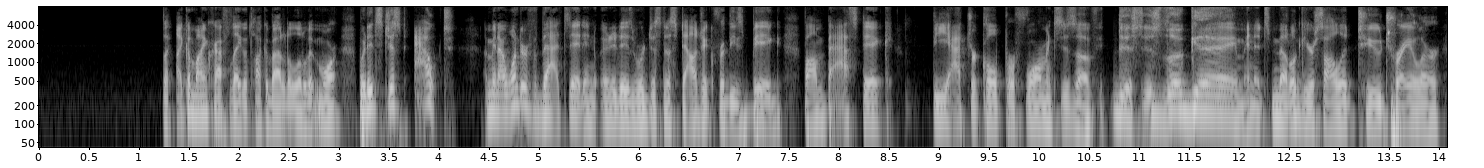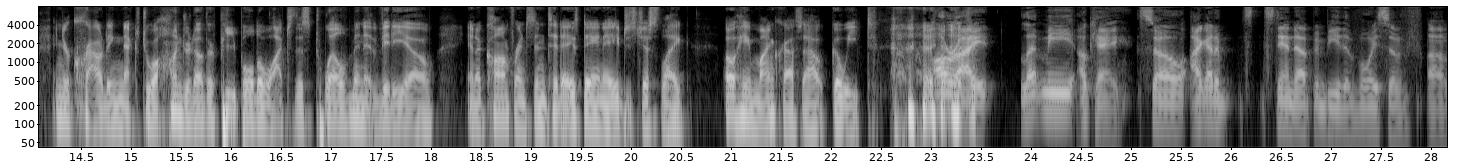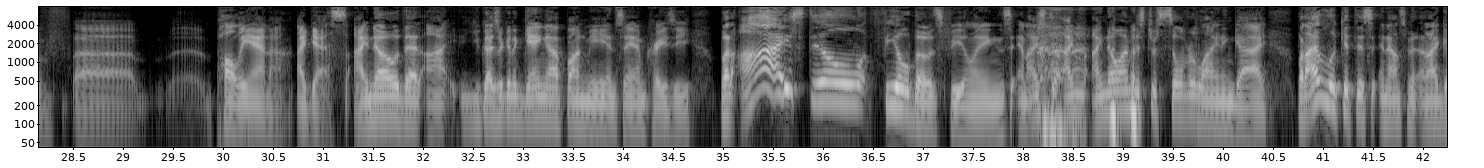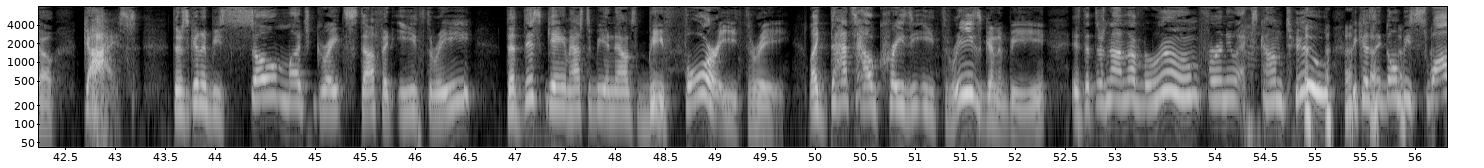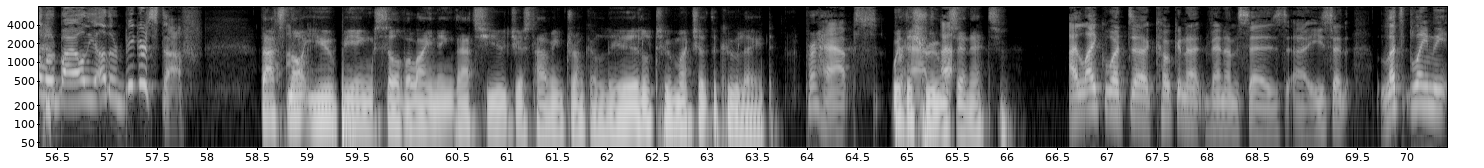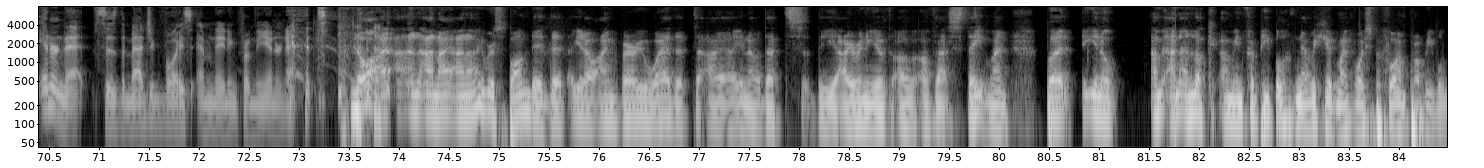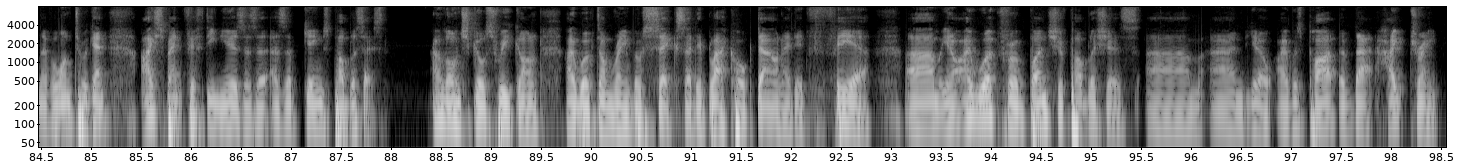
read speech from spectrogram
like, like a Minecraft Lego. Talk about it a little bit more, but it's just out. I mean, I wonder if that's it. And, and it is, we're just nostalgic for these big, bombastic, theatrical performances of this is the game and it's Metal Gear Solid 2 trailer and you're crowding next to a hundred other people to watch this 12 minute video in a conference in today's day and age. It's just like, oh, hey, Minecraft's out, go eat. All right. Let me okay. So I got to stand up and be the voice of of uh, Pollyanna, I guess. I know that I you guys are going to gang up on me and say I'm crazy, but I still feel those feelings and I still I'm, I know I'm Mr. Silver Lining guy, but I look at this announcement and I go, "Guys, there's going to be so much great stuff at E3 that this game has to be announced before E3." Like that's how crazy E3 is gonna be. Is that there's not enough room for a new XCOM 2 because it's gonna be swallowed by all the other bigger stuff. That's not you being silver lining. That's you just having drunk a little too much of the Kool Aid. Perhaps. With perhaps. the shrooms uh, in it. I like what uh, Coconut Venom says. Uh, he said, "Let's blame the internet," says the magic voice emanating from the internet. no, I, and, and I and I responded that you know I'm very aware that I you know that's the irony of, of, of that statement, but you know and, and, look, I mean, for people who've never heard my voice before and probably will never want to again, I spent 15 years as a, as a games publicist. I launched Ghost Recon. I worked on Rainbow Six. I did Black Hawk Down. I did Fear. Um, you know, I worked for a bunch of publishers, um, and you know, I was part of that hype train.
